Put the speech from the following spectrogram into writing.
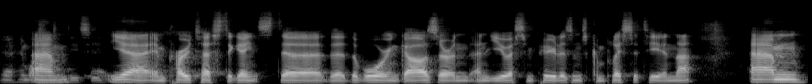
Yeah, in Washington um, D.C. Yeah, in protest against the, the the war in Gaza and, and U.S. imperialism's complicity in that. Um,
